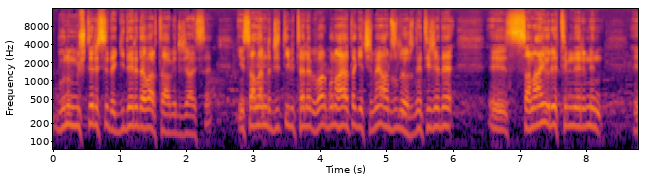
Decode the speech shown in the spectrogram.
bunun müşterisi de gideri de var tabiri caizse. İnsanların da ciddi bir talebi var. Bunu hayata geçirmeyi arzuluyoruz. Neticede e, sanayi üretimlerinin e,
